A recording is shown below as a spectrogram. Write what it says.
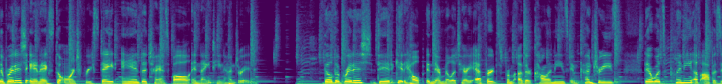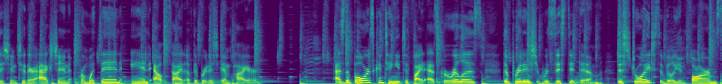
The British annexed the Orange Free State and the Transvaal in 1900. Though the British did get help in their military efforts from other colonies and countries, there was plenty of opposition to their action from within and outside of the British Empire. As the Boers continued to fight as guerrillas, the British resisted them, destroyed civilian farms,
